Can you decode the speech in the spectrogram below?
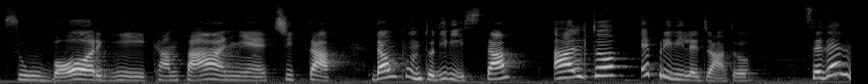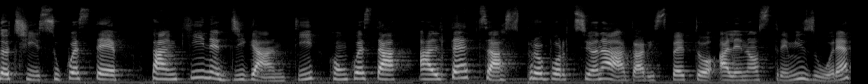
su borghi, campagne, città, da un punto di vista alto e privilegiato. Sedendoci su queste panchine giganti, con questa altezza sproporzionata rispetto alle nostre misure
